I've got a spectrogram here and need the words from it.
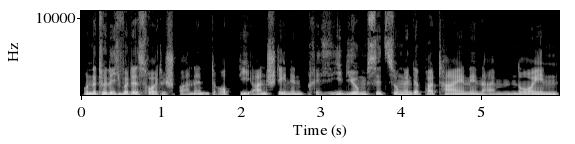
Und natürlich wird es heute spannend, ob die anstehenden Präsidiumssitzungen der Parteien in einem neuen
